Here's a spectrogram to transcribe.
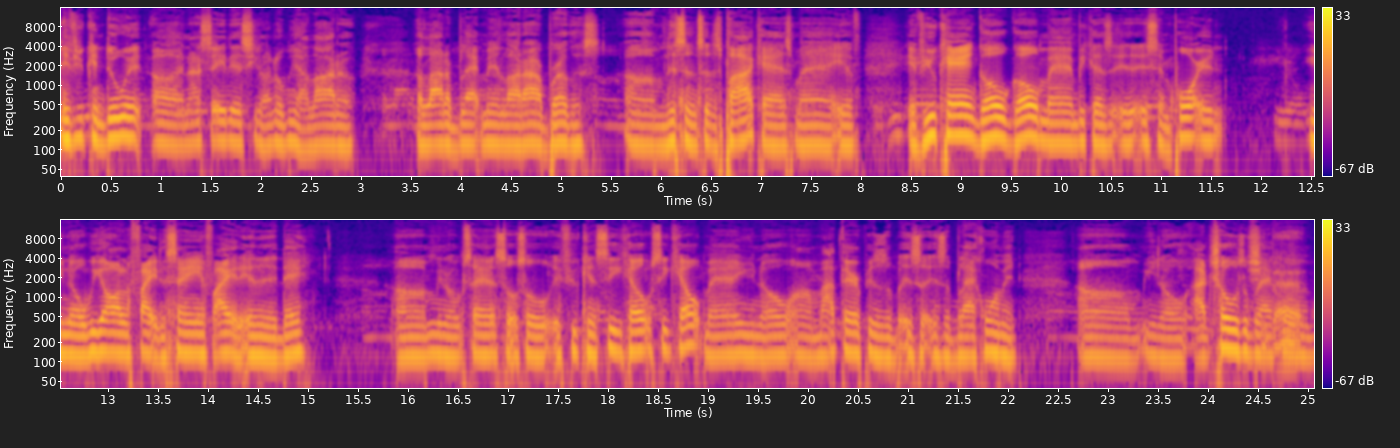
if you can do it, uh, and I say this, you know, I know we got a lot of a lot of black men, a lot of our brothers um, listening to this podcast, man. If if you can go, go, man, because it's important. You know, we all are fighting the same fight at the end of the day. Um, you know what I'm saying? So so if you can seek help, seek help, man. You know, um, my therapist is a, is a is a black woman. Um, you know, I chose a black woman.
